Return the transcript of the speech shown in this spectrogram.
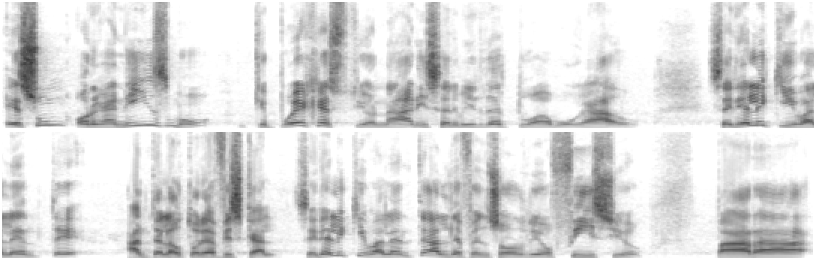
Es un organismo que puede gestionar y servir de tu abogado. Sería el equivalente ante la autoridad fiscal, sería el equivalente al defensor de oficio para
